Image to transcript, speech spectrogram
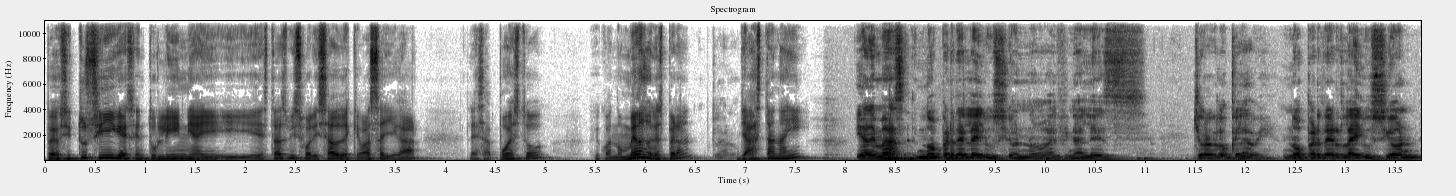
Pero si tú sigues en tu línea y, estás visualizado de que vas a llegar, les apuesto que cuando menos se lo esperan, ya están ahí. Y además, no perder la ilusión, ¿no? Al final es, yo creo que lo clave, no perder la ilusión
